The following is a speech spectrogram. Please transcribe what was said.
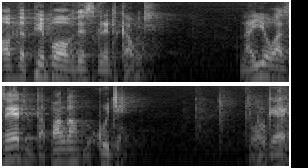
of the people of this great county. Na hiyo wazee tutapanga mkuje tuongee.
